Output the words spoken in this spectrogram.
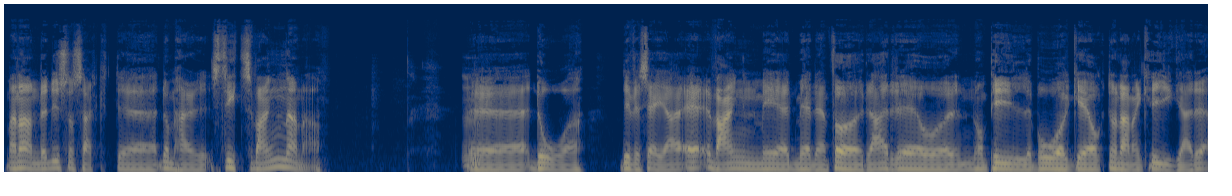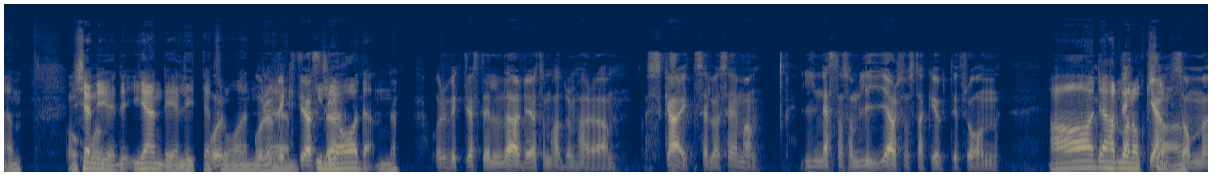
man använder ju som sagt eh, de här stridsvagnarna. Mm. Då, det vill säga vagn med, med en förare och någon pilbåge och någon annan krigare. Vi känner ju igen det lite och, från och Iliaden. Och det viktigaste delen där är att de hade de här skites, eller vad säger man? Nästan som liar som stack ut ifrån Ja, det hade man också. Som, eh,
